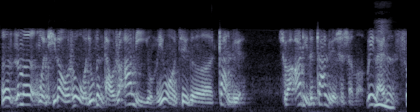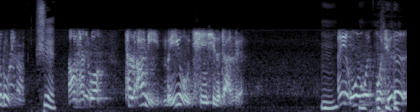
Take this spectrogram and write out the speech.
嗯，那么我提到我说我就问他我说阿里有没有这个战略，是吧？阿里的战略是什么？未来的思路是什么？是。然后他说。他说阿里没有清晰的战略，嗯，哎，我我我觉得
